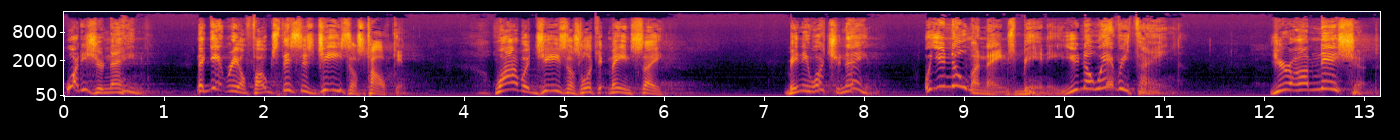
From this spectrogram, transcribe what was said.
What is your name? Now get real, folks. This is Jesus talking. Why would Jesus look at me and say, Benny, what's your name? Well, you know my name's Benny. You know everything. You're omniscient.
